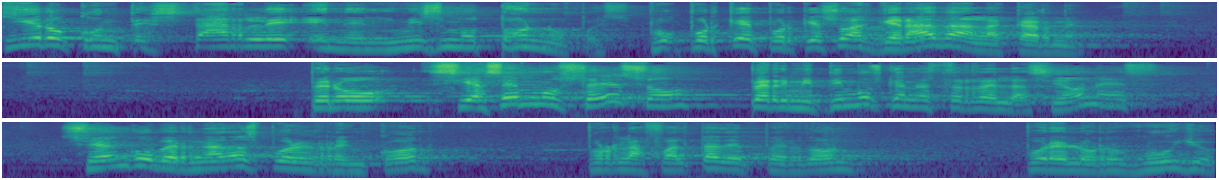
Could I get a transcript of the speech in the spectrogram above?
quiero contestarle en el mismo tono, pues. ¿Por qué? Porque eso agrada a la carne. Pero si hacemos eso, permitimos que nuestras relaciones sean gobernadas por el rencor, por la falta de perdón, por el orgullo.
